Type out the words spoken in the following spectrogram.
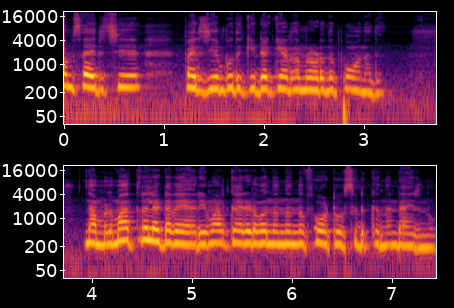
സംസാരിച്ച് പരിചയം പുതുക്കിയിട്ടൊക്കെയാണ് നമ്മളവിടെ നിന്ന് പോകുന്നത് നമ്മൾ മാത്രമല്ല കേട്ടോ വേറെയും ആൾക്കാരോട് വന്ന് നിന്ന് ഫോട്ടോസ് എടുക്കുന്നുണ്ടായിരുന്നു.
